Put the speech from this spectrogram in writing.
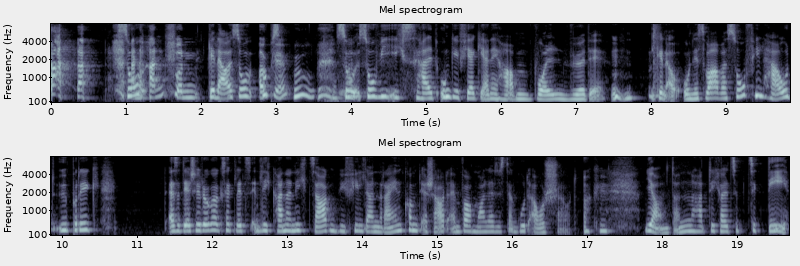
so, Anhand von. genau, so, ups, Okay. so, so wie ich es halt ungefähr gerne haben wollen würde. Genau. Und es war aber so viel Haut übrig. Also der Chirurg hat gesagt, letztendlich kann er nicht sagen, wie viel dann reinkommt. Er schaut einfach mal, dass es dann gut ausschaut. Okay. Ja, und dann hatte ich halt 70D.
